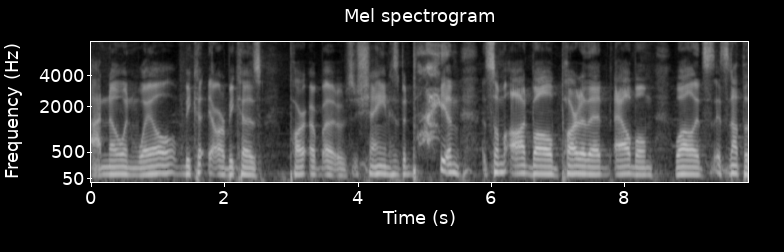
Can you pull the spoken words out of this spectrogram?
I know and well because are because part uh, uh, Shane has been playing some oddball part of that album while it's it's not the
